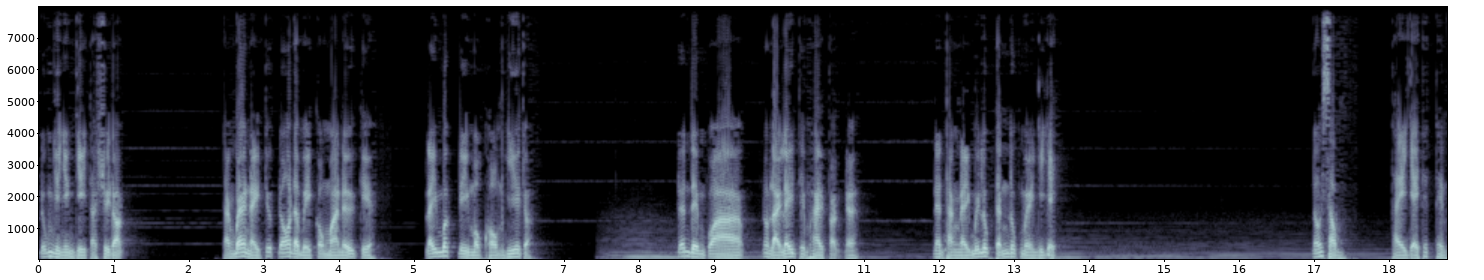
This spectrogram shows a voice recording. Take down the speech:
Đúng như những gì ta suy đoán. Thằng bé này trước đó đã bị con ma nữ kia Lấy mất đi một hồn vía rồi. Đến đêm qua, Nó lại lấy thêm hai phần nữa. Nên thằng này mới lúc tỉnh lúc mê như vậy. Nói xong, Thầy giải thích thêm.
